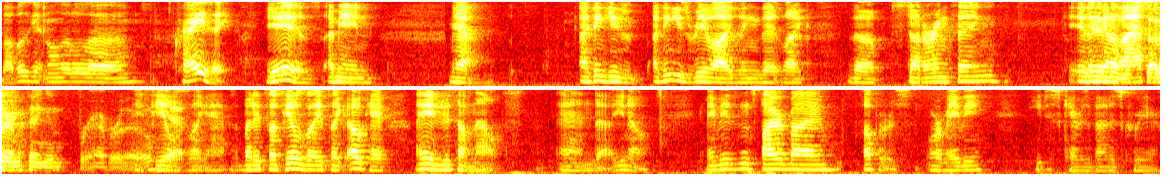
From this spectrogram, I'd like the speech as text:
Bubba's getting a little uh, crazy. He is. I mean, yeah. I think he's. I think he's realizing that like the stuttering thing isn't gonna done the last. stuttering For, thing in forever, though. it feels Yeah. like it happens, but it's it feels like it's like okay, I need to do something else, and uh, you know, maybe he's inspired by uppers, or maybe he just cares about his career.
